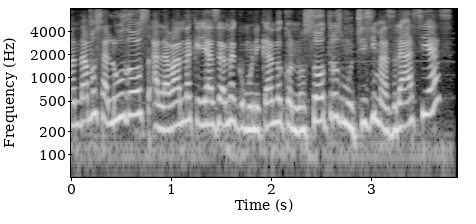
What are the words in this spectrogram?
mandamos saludos a la banda que ya se anda comunicando con nosotros. Muchísimas gracias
